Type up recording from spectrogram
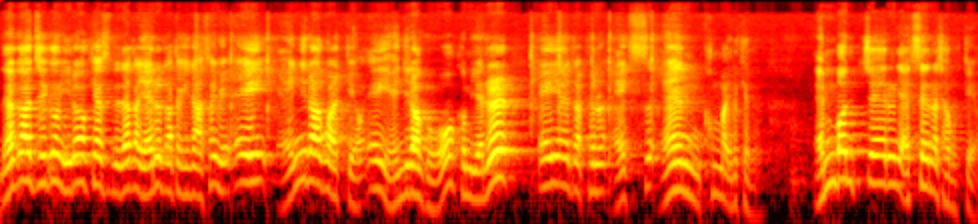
내가 지금 이렇게 했을 때 내가 얘를 갖다 그냥 선생님이 AN이라고 할게요. AN이라고. 그럼 얘를 AN의 좌표는 XN, 이렇게 돼. N번째를 XN을 잡을게요.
